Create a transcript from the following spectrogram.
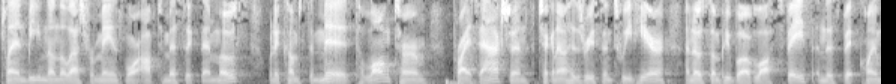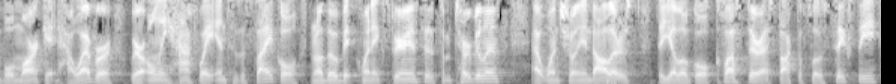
Plan B nonetheless remains more optimistic than most when it comes to mid to long-term price action. Checking out his recent tweet here, I know some people have lost faith in this Bitcoin bull market. However, we are only halfway into the cycle, and although Bitcoin experiences some turbulence at $1 trillion, the yellow gold cluster at stock to flow 60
